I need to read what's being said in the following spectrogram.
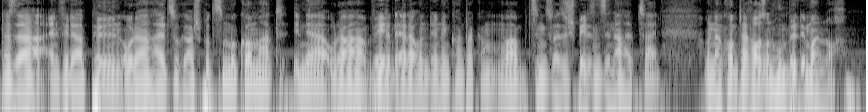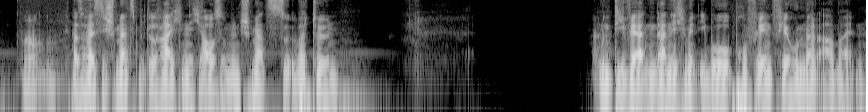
dass er entweder Pillen oder halt sogar Spritzen bekommen hat in der, oder während er da unten in den Konterkampen war, beziehungsweise spätestens in der Halbzeit. Und dann kommt er raus und humpelt immer noch. Ja. Das heißt, die Schmerzmittel reichen nicht aus, um den Schmerz zu übertönen. Und die werden da nicht mit Ibuprofen 400 arbeiten.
